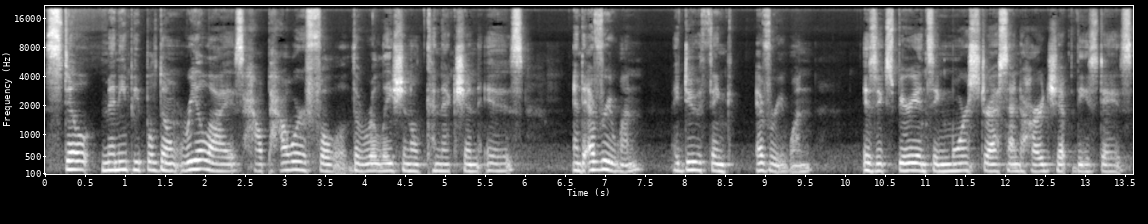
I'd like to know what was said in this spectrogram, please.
Still, many people don't realize how powerful the relational connection is, and everyone, I do think everyone, is experiencing more stress and hardship these days,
